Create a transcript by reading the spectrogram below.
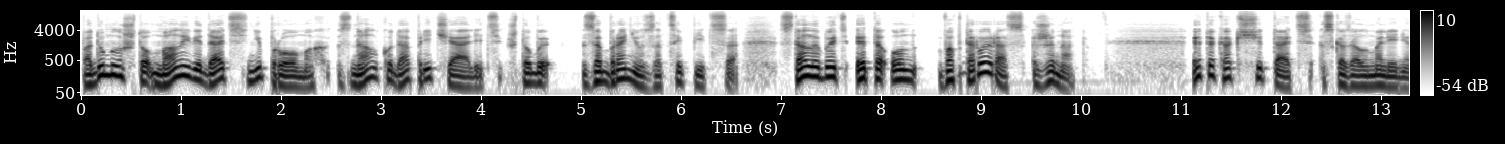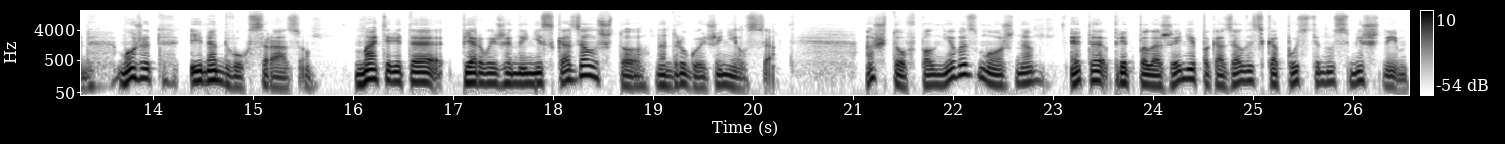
подумал, что малый, видать, не промах, знал, куда причалить, чтобы за броню зацепиться. Стало быть, это он во второй раз женат. Это как считать, сказал Малинин. Может, и на двух сразу. Матери-то первой жены не сказал, что на другой женился. А что, вполне возможно. Это предположение показалось Капустину смешным.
